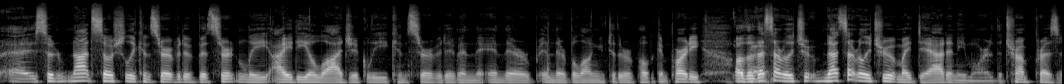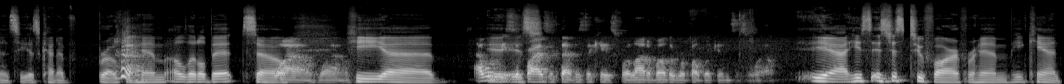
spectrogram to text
uh, sort of not socially conservative, but certainly ideologically conservative in the, in their in their belonging to the Republican Party. Although Okay. that's not really true. That's not really true of my dad anymore. The Trump presidency has kind of broken him a little bit. So wow, wow. he. Uh, I wouldn't be surprised if that was the case for a lot of other Republicans as well. Yeah, he's it's just too far for him. He can't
